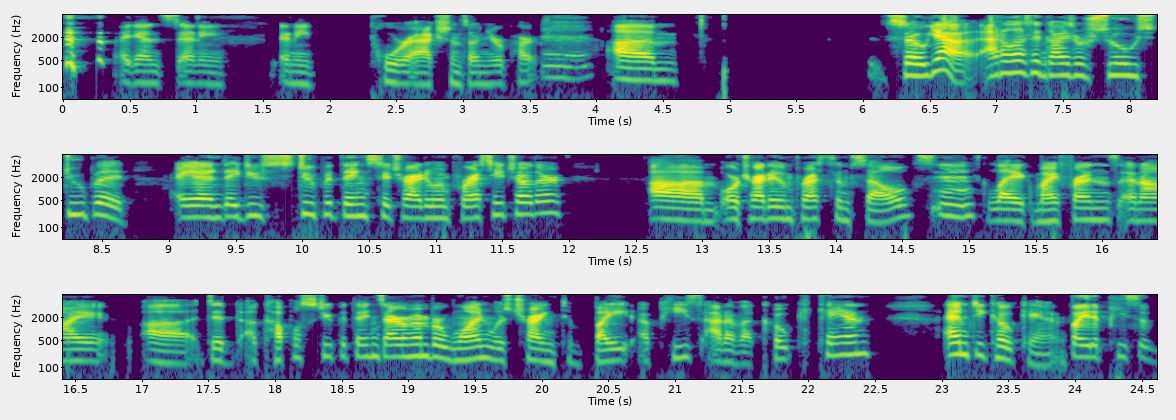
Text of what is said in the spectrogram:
against any any poor actions on your part. Um. So yeah, adolescent guys are so stupid, and they do stupid things to try to impress each other, um, or try to impress themselves. Mm. Like my friends and I, uh, did a couple stupid things. I remember one was trying to bite a piece out of a Coke can, empty Coke can. Bite a piece of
